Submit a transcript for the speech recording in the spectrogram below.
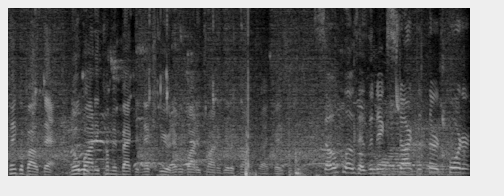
think about that. Nobody coming back the next year and everybody trying to get a contract basically. So close as the Knicks start the third quarter.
